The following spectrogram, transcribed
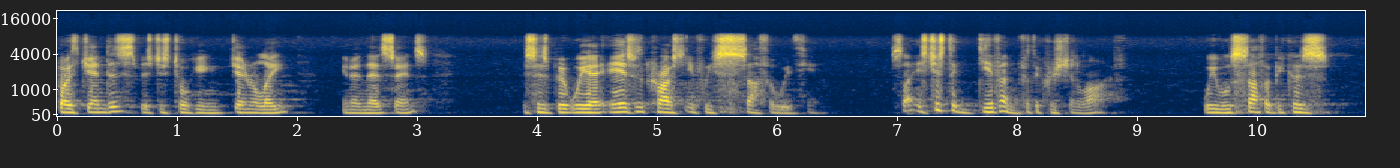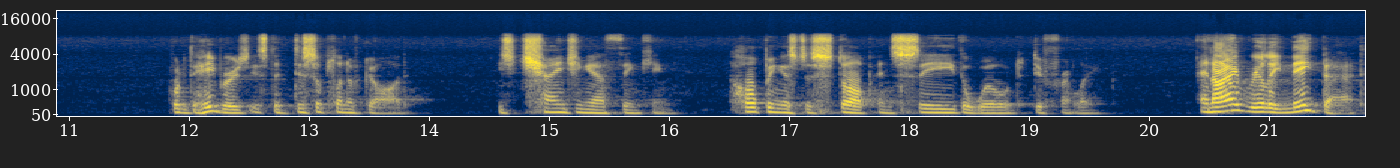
both genders. It's just talking generally, you know, in that sense. It says, but we are heirs with Christ if we suffer with him. So it's just a given for the Christian life. We will suffer because, according to Hebrews, it's the discipline of God. He's changing our thinking, helping us to stop and see the world differently. And I really need that,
